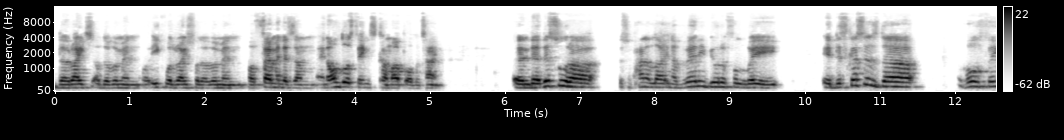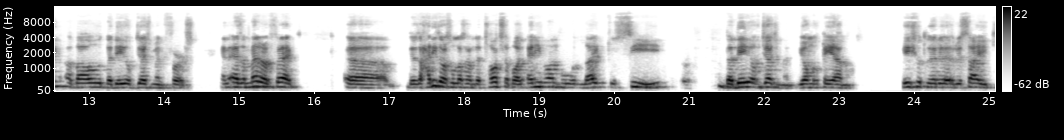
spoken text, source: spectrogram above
the rights of the women or equal rights for the women or feminism and all those things come up all the time. And uh, this surah, subhanallah, in a very beautiful way, it discusses the whole thing about the day of judgment first. And as a matter of fact, uh, there's a hadith of Rasulullah that talks about anyone who would like to see the day of judgment, Yom al Qiyamah. He should recite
